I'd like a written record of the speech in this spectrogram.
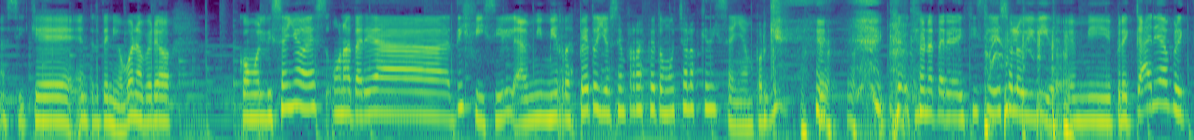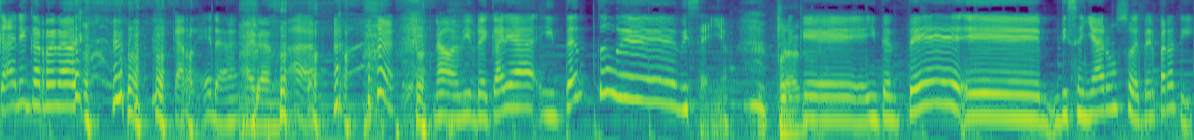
Así que entretenido. Bueno, pero como el diseño es una tarea difícil, a mí mi respeto, yo siempre respeto mucho a los que diseñan, porque creo que es una tarea difícil y eso lo he vivido en mi precaria, precaria carrera de carrera agrandada. no, en mi precaria intento de diseño. Claro. Porque intenté eh, diseñar un suéter para ti.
